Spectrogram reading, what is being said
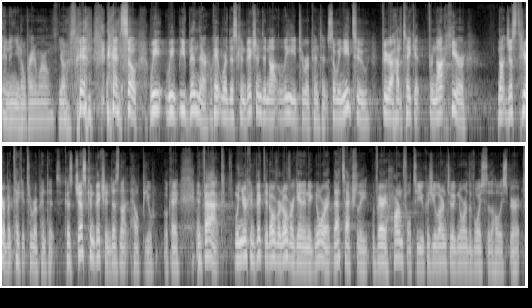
And then you don't pray tomorrow. You know what I'm saying? And so we, we, we've been there, okay, where this conviction did not lead to repentance. So we need to figure out how to take it from not here not just here, but take it to repentance. Because just conviction does not help you, okay? In fact, when you're convicted over and over again and ignore it, that's actually very harmful to you because you learn to ignore the voice of the Holy Spirit.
